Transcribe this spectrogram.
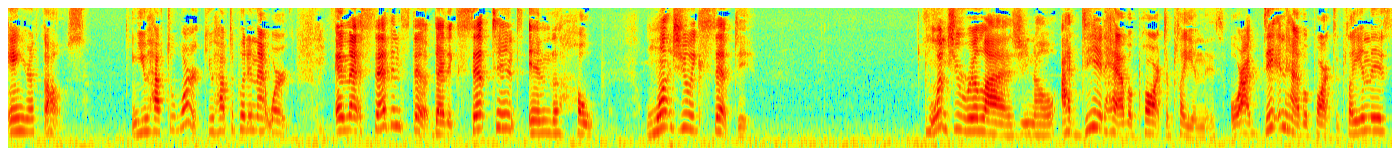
and your thoughts. And you have to work. You have to put in that work. And that seventh step that acceptance and the hope. Once you accept it once you realize you know i did have a part to play in this or i didn't have a part to play in this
